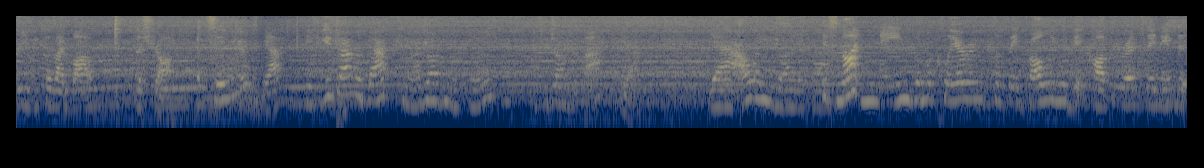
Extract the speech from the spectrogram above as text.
free because I bought the shop. Xavier, Yeah? if you drive it back, can I drive the car? If you drive it back? Yeah. Yeah, I'll let you drive it back. It's not named the McLaren because they probably would get copyrights. They named it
